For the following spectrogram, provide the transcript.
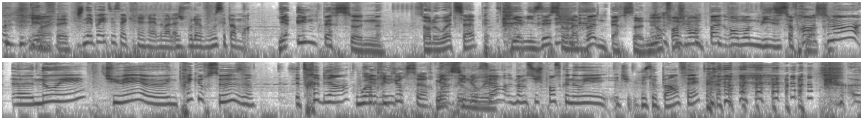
Bien Ouais. fait. Je n'ai pas été sacrée reine, voilà, je vous l'avoue, c'est pas moi. Il y a une personne sur le WhatsApp qui a misé sur la bonne personne. Donc franchement, pas grand monde misé sur toi. Franchement, euh, Noé, tu es euh, une précurseuse. C'est très bien. Ou Tu un as vu- précurseur. Ou un Merci, Noé. précurseur, Même si je pense que Noé, est- je sais pas en fait. Euh,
